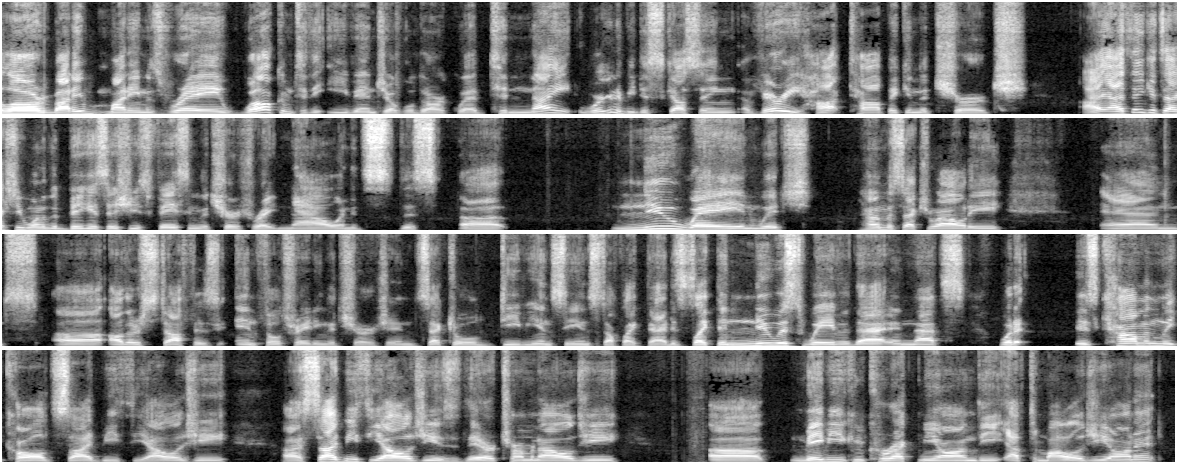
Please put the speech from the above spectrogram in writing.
Hello, everybody. My name is Ray. Welcome to the Evangelical Dark Web. Tonight, we're going to be discussing a very hot topic in the church. I, I, think it's actually one of the biggest issues facing the church right now, and it's this uh, new way in which homosexuality and uh, other stuff is infiltrating the church and sexual deviancy and stuff like that. It's like the newest wave of that, and that's what is commonly called side B theology. Uh, side B theology is their terminology. Uh, maybe you can correct me on the etymology on it.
